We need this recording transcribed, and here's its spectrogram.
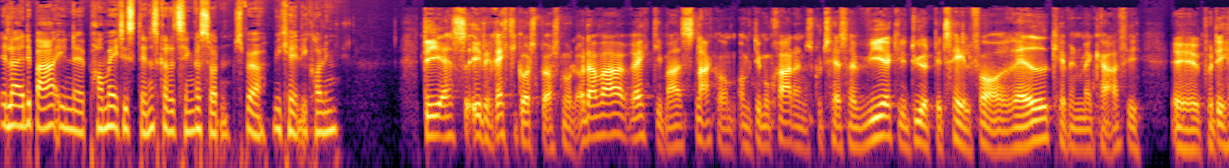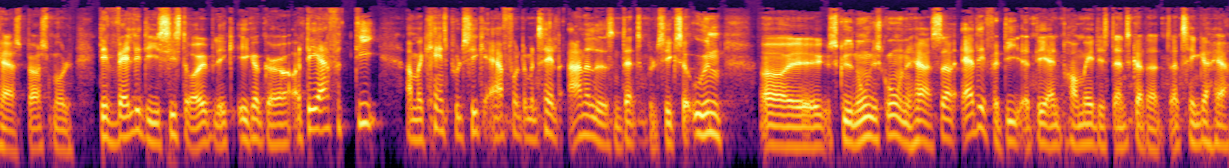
Eller er det bare en øh, pragmatisk dansker, der tænker sådan, spørger Michael i Kolding. Det er et rigtig godt spørgsmål, og der var rigtig meget snak om, om demokraterne skulle tage sig virkelig dyrt betalt for at redde Kevin McCarthy øh, på det her spørgsmål. Det valgte de i sidste øjeblik ikke at gøre, og det er fordi amerikansk politik er fundamentalt anderledes end dansk politik, så uden at øh, skyde nogen i skoene her, så er det fordi, at det er en pragmatisk dansker, der, der tænker her.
